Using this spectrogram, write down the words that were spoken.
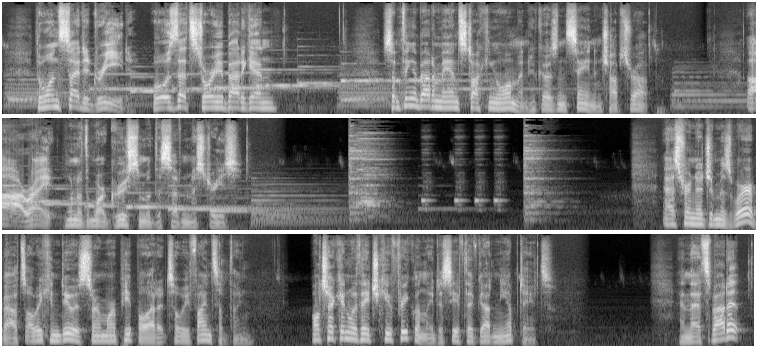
The one-sided reed. What was that story about again? Something about a man stalking a woman who goes insane and chops her up. Ah, right. One of the more gruesome of the seven mysteries. As for Nejima's whereabouts, all we can do is throw more people at it till we find something. I'll check in with HQ frequently to see if they've got any updates. And that's about it.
